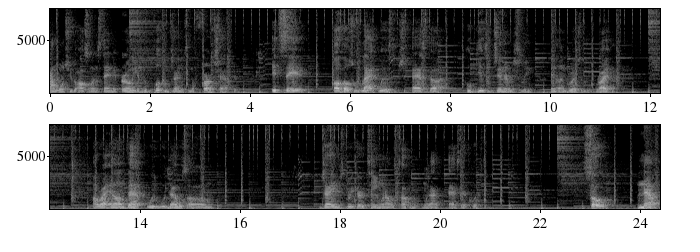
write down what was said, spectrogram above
I want you to also understand that early in the book of James, in the first chapter, it said, of those who lack wisdom should ask God, who gives it generously and ungrudgingly, right? All right, um, that that was um James three thirteen when I was talking when I asked that question. So now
